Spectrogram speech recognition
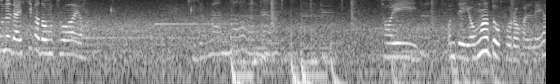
오늘 날씨가 너무 좋아요. 저희 언제 영화도 보러 갈래요?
